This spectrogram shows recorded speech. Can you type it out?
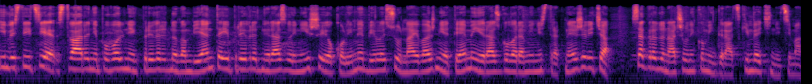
Investicije, stvaranje povoljnijeg privrednog ambijenta i privredni razvoj Niša i okoline bile su najvažnije teme i razgovora ministra Kneževića sa gradonačelnikom i gradskim većnicima.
